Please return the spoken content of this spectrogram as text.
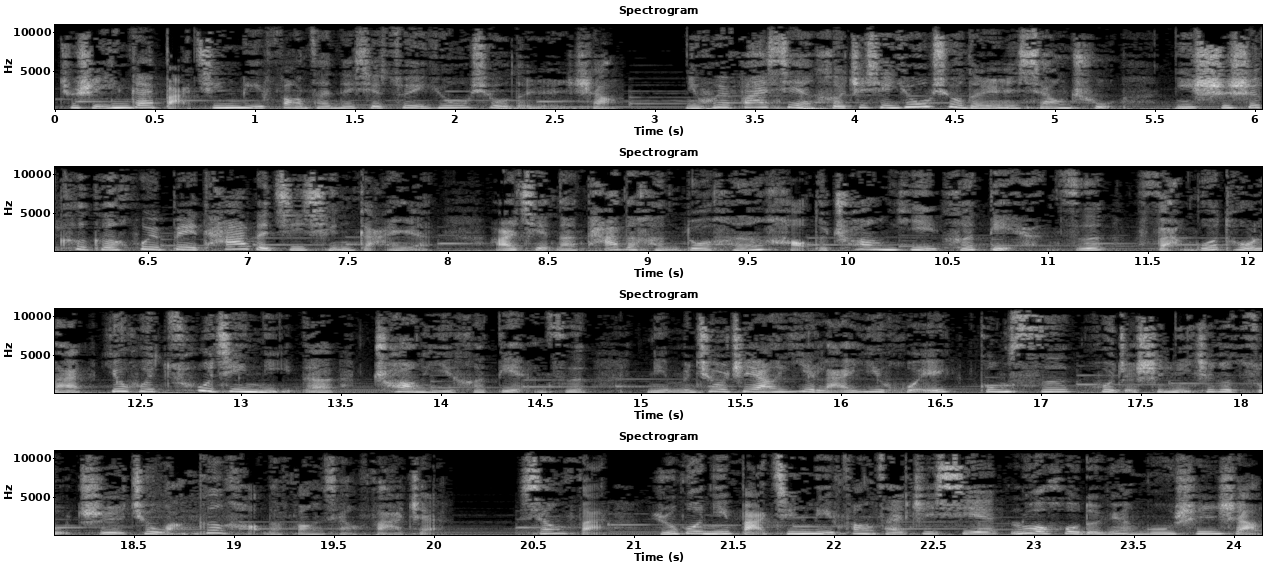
就是应该把精力放在那些最优秀的人上。你会发现，和这些优秀的人相处，你时时刻刻会被他的激情感染，而且呢，他的很多很好的创意和点子，反过头来又会促进你的创意和点子。你们就这样一来一回，公司或者是你这个组织就往更好的方向发展。相反，如果你把精力放在这些落后的员工身上，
